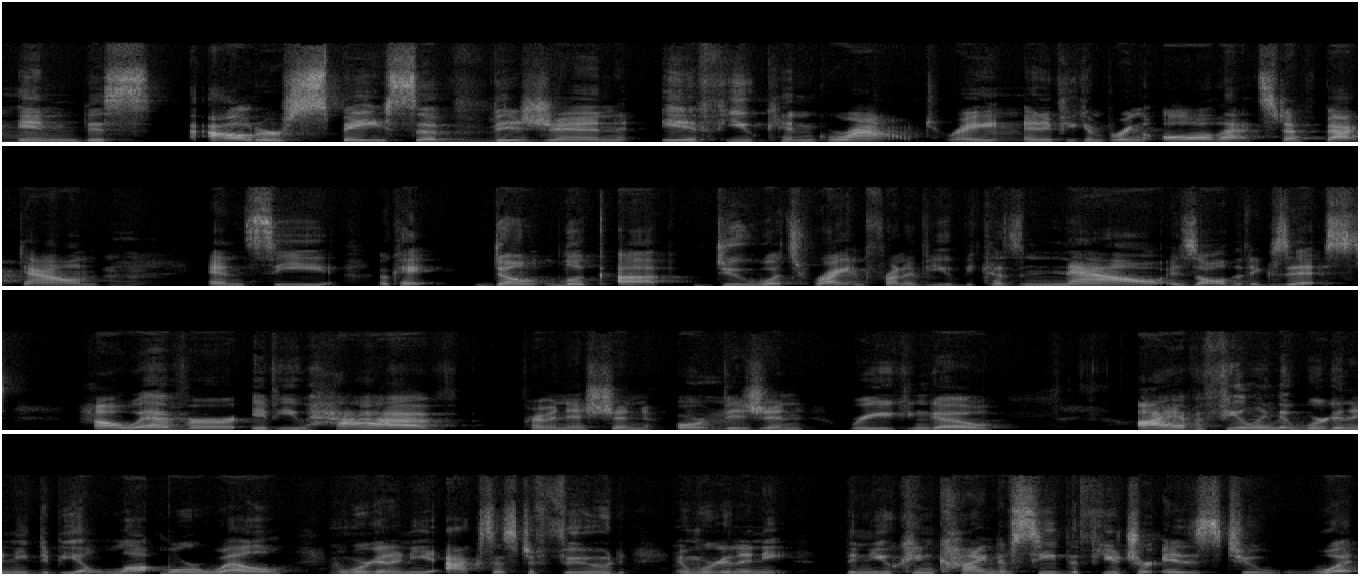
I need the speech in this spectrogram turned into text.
Mhm. in this outer space of vision if you can ground, right? Mhm. And if you can bring all that stuff back down mhm. and see, okay, don't look up, do what's right in front of you because now is all that exists. However, if you have premonition or Mhm. vision where you can go, I have a feeling that we're going to need to be a lot more well and we're Mhm. going to need access to food and we're going to need, then you can kind of see the future is to what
